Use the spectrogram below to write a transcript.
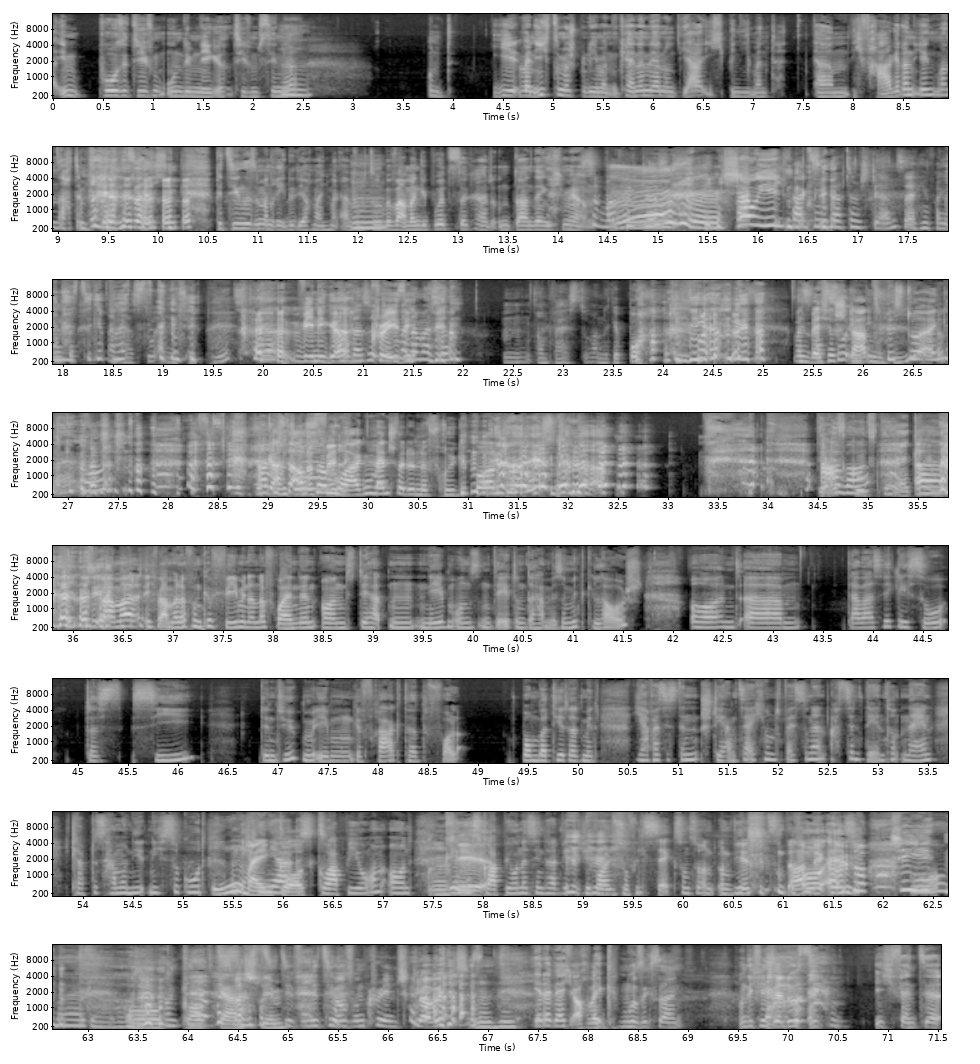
im positiven und im negativen Sinne. Und je, wenn ich zum Beispiel jemanden kennenlerne und ja, ich bin jemand, ähm, ich frage dann irgendwann nach dem Sternzeichen, beziehungsweise man redet ja auch manchmal einfach darüber, wann man Geburtstag hat und dann denke ich mir, So mache ich schau Ich frage mich nach dem Sternzeichen. Frage Wann mich hast du Geburtstag? hast du eigentlich Geburtstag? ja, weniger so crazy. "Mm, und weißt du, wann du geboren? Was, In welcher Stadt in, in bist du eigentlich geboren? Ah, bist du auch so ein. Morgenmensch, weil du in der Früh geboren wurdest? Der Aber, ist gut, den. Äh, ich, war mal, ich war mal auf einem Café mit einer Freundin und die hatten neben uns ein Date und da haben wir so mitgelauscht. Und ähm, da war es wirklich so, dass sie den Typen eben gefragt hat, voll bombardiert hat mit, ja, was ist denn Sternzeichen und weißt du denn Aszendent und nein, ich glaube, das harmoniert nicht so gut. Oh und ich mein bin ja Gott. Skorpion und Okay. Skorpione sind halt wirklich, wir wollen so viel Sex und so und, und wir sitzen da und Oh, denken uns so, oh mein Gott. Oh Okay. Gott, Das ganz schlimm. Die Definition von Cringe, glaube ich. Ja, da wäre ich auch weg, muss ich sagen. Und ich finde es ja lustig. Ich fände es ja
